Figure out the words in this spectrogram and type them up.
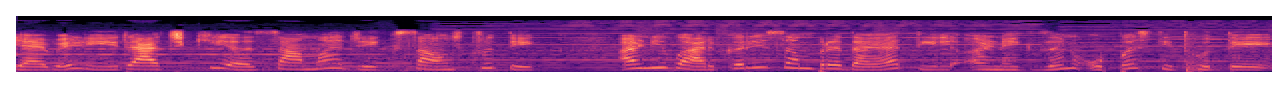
यावेळी राजकीय सामाजिक सांस्कृतिक आणि वारकरी संप्रदायातील अनेक जण उपस्थित होते.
